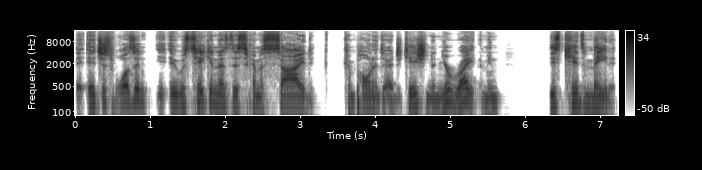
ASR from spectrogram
it just wasn't it was taken as this kind of side component to education and you're right. I mean these kids made it.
